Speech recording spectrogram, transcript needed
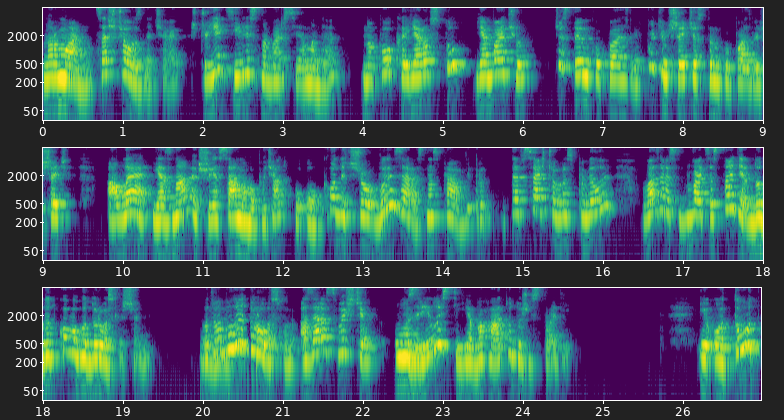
Нормально. Це що означає? Що є цілісна версія мене, але поки я росту, я бачу частинку пазлів, потім ще частинку пазлів, ще але я знаю, що я з самого початку ок. Ходить, що ви зараз насправді про те все, що ви розповіли, у вас зараз відбувається стадія додаткового дорослішання. От ви були дорослою, а зараз ви ще у зрілості є багато дуже стадій. І отут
